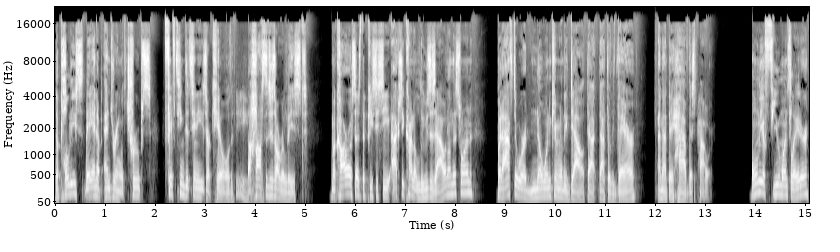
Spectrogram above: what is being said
The police, they end up entering with troops. 15 detainees are killed. The hostages are released. Macaro says the PCC actually kind of loses out on this one, but afterward, no one can really doubt that, that they're there and that they have this power. Only a few months later,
